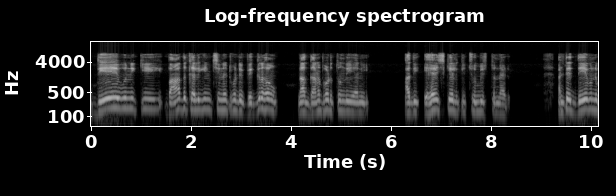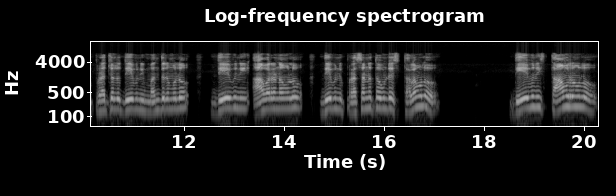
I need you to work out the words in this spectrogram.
దేవునికి బాధ కలిగించినటువంటి విగ్రహం నాకు కనపడుతుంది అని అది ఎహెచ్కేల్కి చూపిస్తున్నాడు. అంటే దేవుని ప్రజలు దేవుని మందిరములో దేవుని ఆవరణంలో దేవుని ప్రసన్నత ఉండే స్థలంలో దేవుని స్థావరంలో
